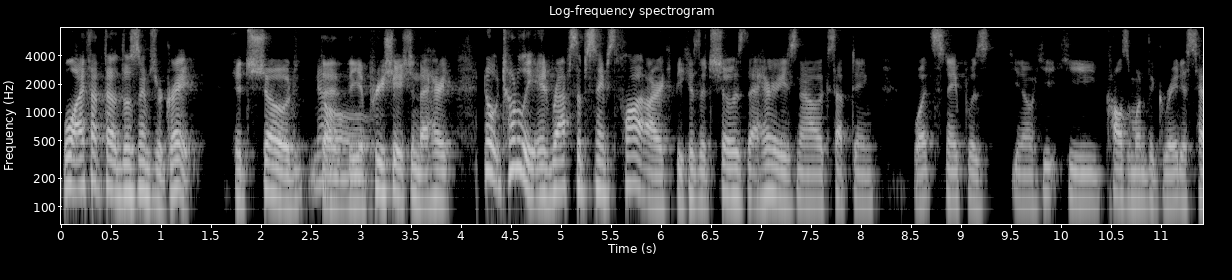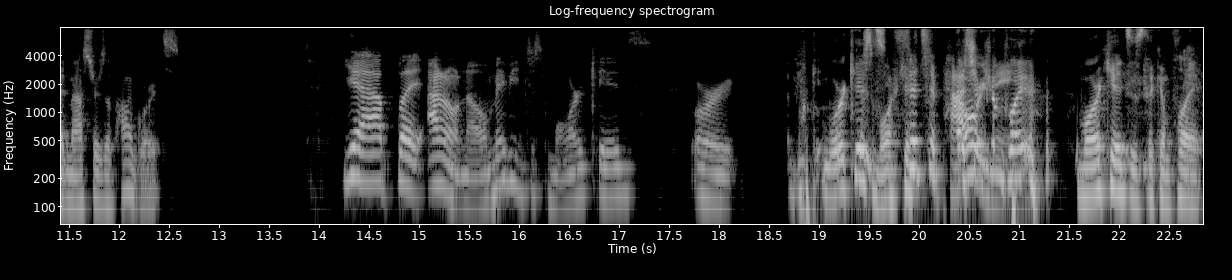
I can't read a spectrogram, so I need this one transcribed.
Well, I thought that those names were great. It showed the, the appreciation that Harry. No, totally. It wraps up Snape's plot arc because it shows that Harry is now accepting what Snape was. You know, he he calls him one of the greatest headmasters of Hogwarts. Yeah, but I don't know. Maybe just more kids or More kids. Just more kids. such a That's power your name. complaint. More kids is the complaint.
